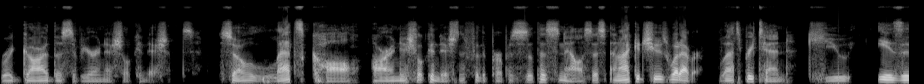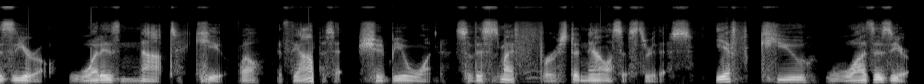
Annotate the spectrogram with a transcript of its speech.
regardless of your initial conditions. So let's call our initial conditions for the purposes of this analysis, and I could choose whatever. Let's pretend Q is a zero. What is not Q? Well, it's the opposite, should be a one. So this is my first analysis through this if Q was a zero,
